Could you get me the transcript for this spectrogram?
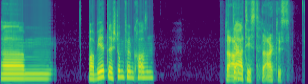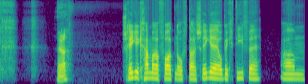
ähm, war wird der Stummfilm geheißen? Der, Der Art, Artist. der Artist. Ja, Schräge Kamerafahrten oft da, schräge Objektive, ähm,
